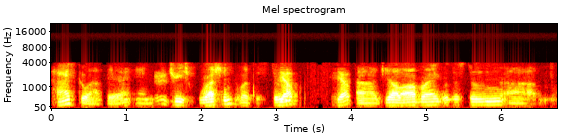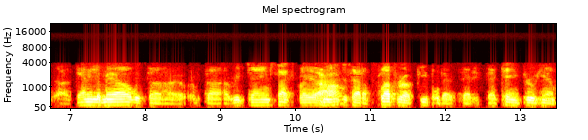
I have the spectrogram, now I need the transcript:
High School out there, and Mm. Patrice Rushen was the student. Yep. Yep. Uh, Jill Albright was a student. Uh, uh, Danny LeMelle with, uh, with uh, Rick James, sax player. I mean, Uh-huh. he just had a plethora of people that that that came through him.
